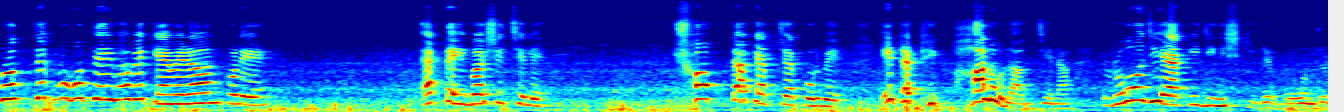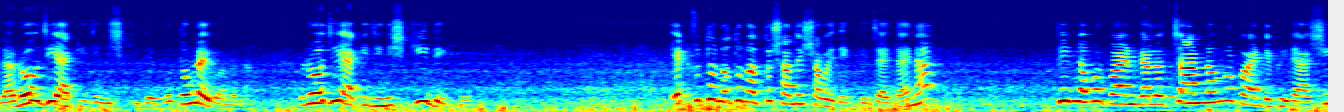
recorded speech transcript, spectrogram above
প্রত্যেক মুহূর্তে এইভাবে ক্যামেরা অন করে একটা এই বয়সের ছেলে সবটা ক্যাপচার করবে, এটা ঠিক ভালো লাগছে না। রোজই একই জিনিস কি দেখব বন্ধুরা? রোজই একই জিনিস কি দেখব? তোমরাই বলো না। রোজই একই জিনিস কি দেখব? একটু তো নতুনত্ব স্বাদের সবাই দেখতে চায়, তাই না? তিন নম্বর পয়েন্ট গেল, চার নম্বর পয়েন্টে ফিরে আসি।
